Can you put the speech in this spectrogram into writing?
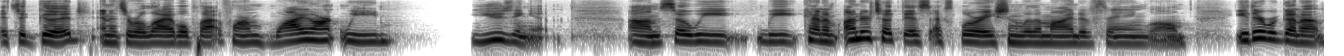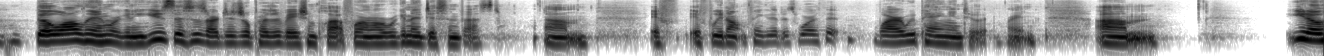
it's a good and it's a reliable platform, why aren't we using it? Um, so we, we kind of undertook this exploration with a mind of saying, well, either we're gonna go all in, we're gonna use this as our digital preservation platform, or we're gonna disinvest. Um, if, if we don't think that it's worth it, why are we paying into it, right? Um, you know,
